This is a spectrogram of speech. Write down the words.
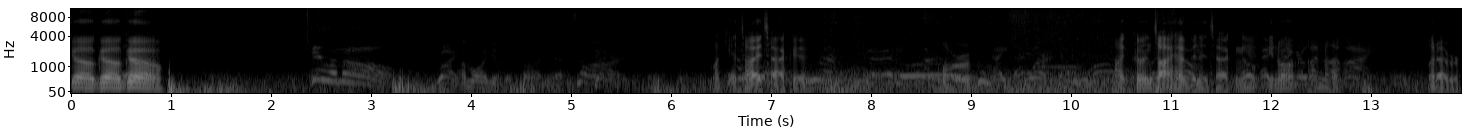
Go go go. Kill them all! Right. I'm on you, lasagna. Charge. Why can't I attack it? Or Nice work. why couldn't I have been attacking No it? You know what? I'm not. behind. Whatever.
